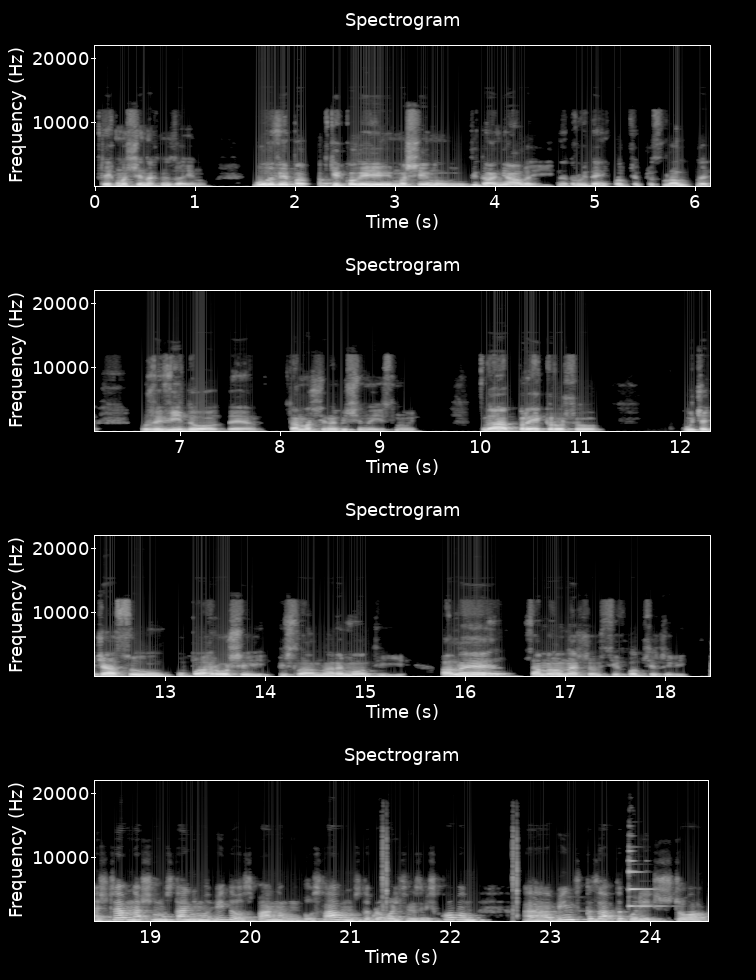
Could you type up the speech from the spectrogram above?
в тих машинах не загинув. Були випадки, коли машину відганяли, і на другий день хлопці присилали вже відео, де та машина більше не існує. Да, прикро, що куча часу, купа грошей пішла на ремонт її. Але саме головне, що всі хлопці живі. А ще в нашому останньому відео з паном Богуславом, з добровольцем з військовим, е, він сказав таку річ, що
